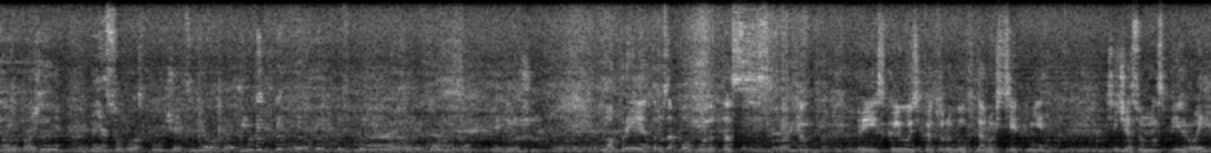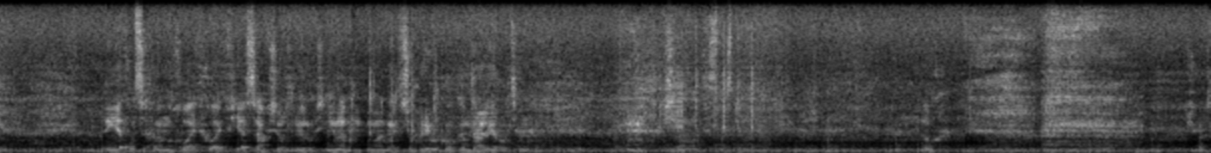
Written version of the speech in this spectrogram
Мои упражнения не особо у вас получается делать, да? Но при этом за полгода таз сохранен. При сколиозе, который был второй степени, сейчас он у нас первый. При этом сохранен. Ну хватит, хватит. Я сам все разберусь. Не надо мне помогать. Все привыкла контролировать она. Все, молодец. Вдох. Еще раз.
